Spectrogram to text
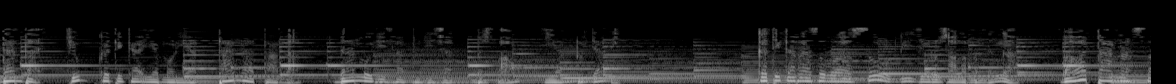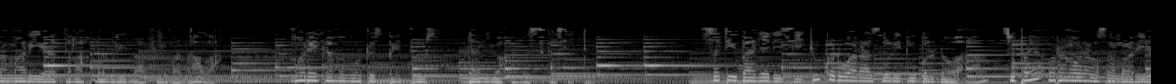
dan takjub ketika ia melihat tanda-tanda dan mujizat-mujizat besar yang terjadi. Ketika rasul-rasul di Yerusalem mendengar bahwa tanah Samaria telah menerima firman Allah, mereka mengutus Petrus dan Yohanes ke situ. Setibanya di situ, kedua rasul itu berdoa supaya orang-orang Samaria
